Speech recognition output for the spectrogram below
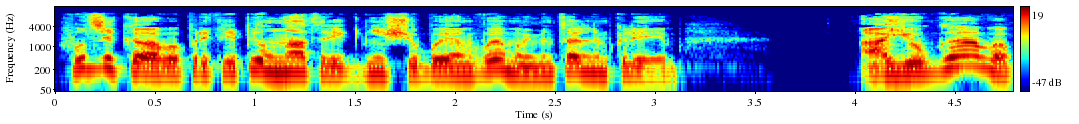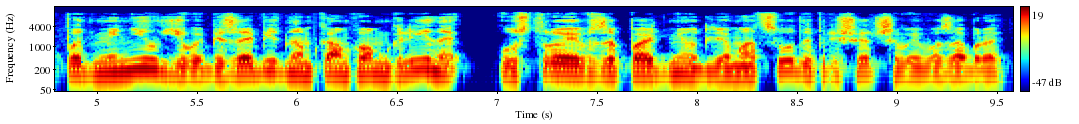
Фудзикава прикрепил натрий к днищу БМВ моментальным клеем — а Югава подменил его безобидным комком глины, устроив западню для Мацуды, пришедшего его забрать.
